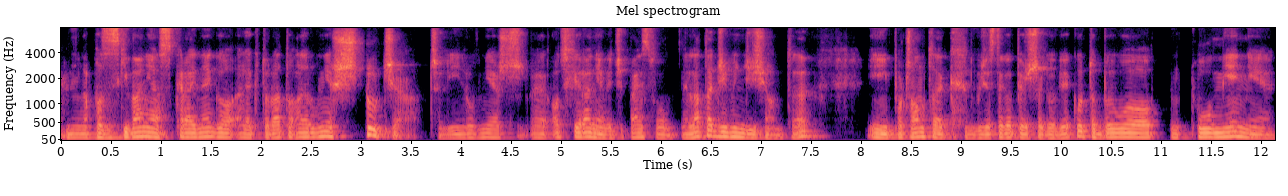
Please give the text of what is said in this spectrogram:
mm, pozyskiwania skrajnego elektoratu, ale również szczucia, czyli również e, otwierania, wiecie Państwo, lata 90. i początek XXI wieku to było tłumienie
